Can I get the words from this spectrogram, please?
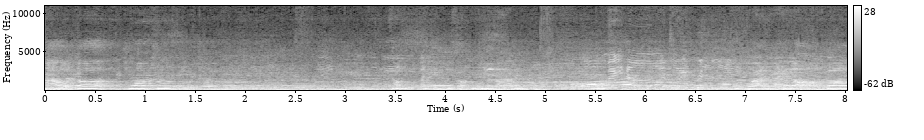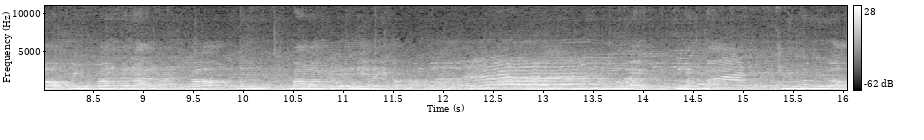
ครับผมก็ชอบชอบดูชอ บดูทำอันนี้คือสองดูมากเลยทุกวันไหมหรอ ก็ไม่ทุกวันขนาดนั้น ก็มันบางวันมันก็ไม่ได้มีอะไรเกี่ยวกับเรามากอะไรอย่างเงี้ยไม่รู้แบบรู้แบบว่ามีทุกวันเลยเหรอ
